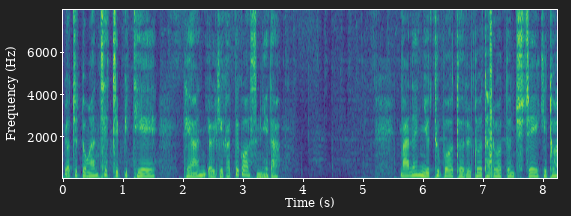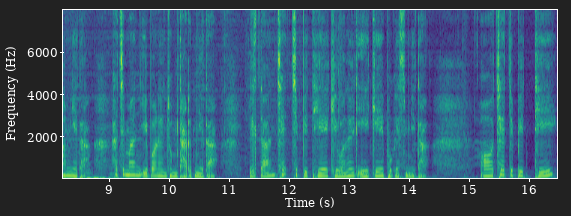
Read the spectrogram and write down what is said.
몇 주 동안 챗 GPT에 대한 열기가 뜨거웠습니다. 많은 유튜버들도 다루었던 주제이기도 합니다. 하지만 이번엔 좀 다릅니다. 일단 챗 GPT의 기원을 얘기해 보겠습니다. 어, 챗 GPT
